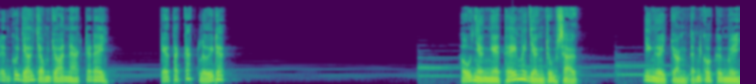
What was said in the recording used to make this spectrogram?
Đừng có dở giọng dọa nạt ra đây. Kẻo ta cắt lưỡi đó Hữu nhân nghe thế mới dần trung sợ. Như người choàng tỉnh có cơn mi.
